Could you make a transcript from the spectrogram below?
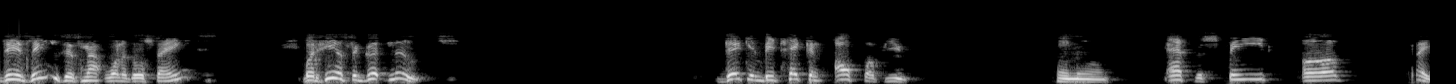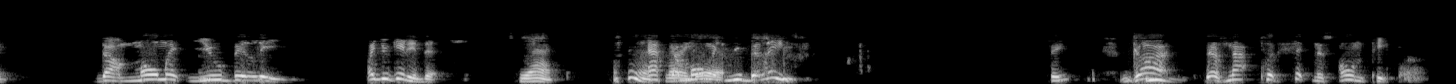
Disease is not one of those things. But here's the good news. They can be taken off of you Amen. at the speed of faith. The moment you believe. Are you getting this? Yes. At the moment good. you believe. See? God does not put sickness on people.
